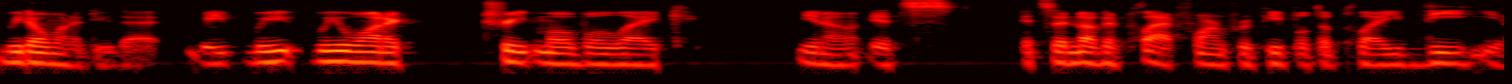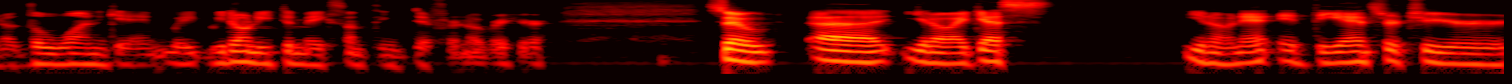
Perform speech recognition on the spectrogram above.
We don't want to do that. We we we want to treat mobile like, you know, it's it's another platform for people to play the you know the one game. We we don't need to make something different over here. So uh, you know, I guess you know, and it, the answer to your,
